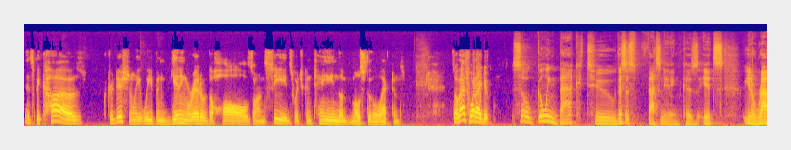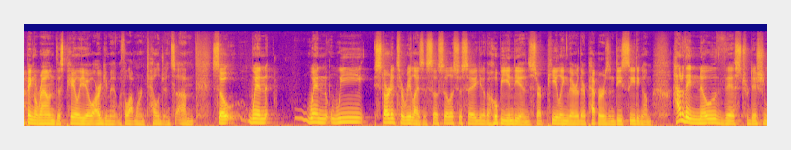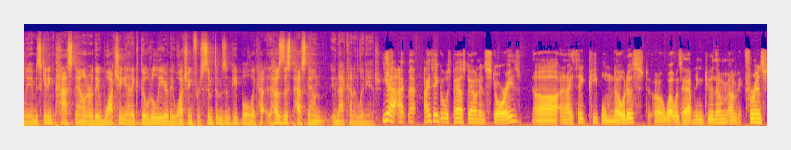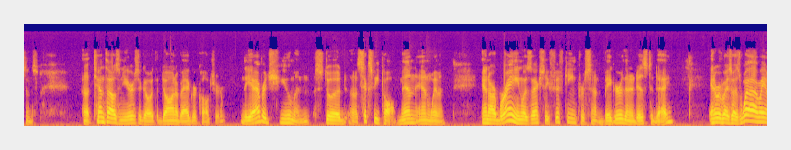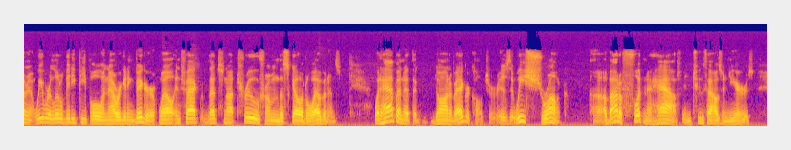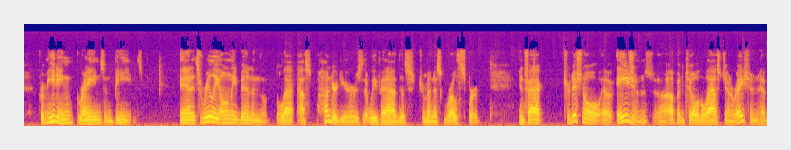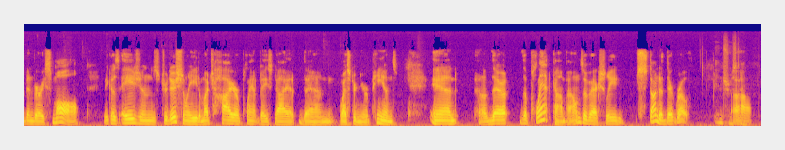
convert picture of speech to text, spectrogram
It's because traditionally we've been getting rid of the hulls on seeds, which contain the most of the lectins. So that's what I do. So going back to this is fascinating because it's you know wrapping around this paleo argument with a lot more intelligence. Um, so when when we started to realize this, so so let's just say you know the Hopi Indians start peeling their their peppers and deseeding them. How do they know this traditionally? I mean, it's getting passed down. Are they watching anecdotally? Are they watching for symptoms in people? Like, how, how's this passed down in that kind of lineage? Yeah, I, I think it was passed down in stories, uh, and I think people noticed uh, what was happening to them. Um, for instance, uh, ten thousand years ago, at the dawn of agriculture, the average human stood uh, six feet tall, men and women. And our brain was actually 15% bigger than it is today. And everybody says, well, wait a minute, we were little bitty people and now we're getting bigger. Well, in fact, that's not true from the skeletal evidence. What happened at the dawn of agriculture is that we shrunk uh, about a foot and a half in 2,000 years from eating grains and beans. And it's really only been in the, the last hundred years that we've had this tremendous growth spurt. In fact, traditional uh, Asians, uh, up until the last generation, have been very small because Asians traditionally eat a much higher plant based diet than Western Europeans. And uh, the plant compounds have actually stunted their growth. Interesting.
